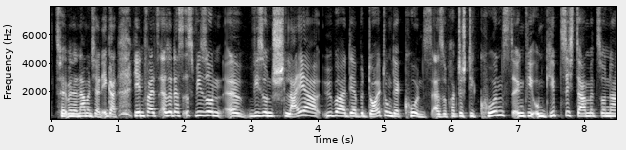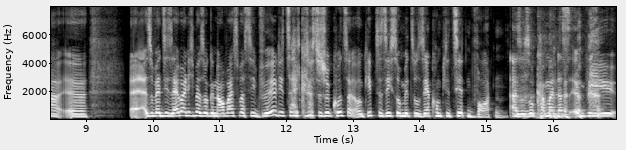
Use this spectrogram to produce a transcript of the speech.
jetzt fällt mir der Name nicht ein, egal. Jedenfalls, also das ist wie so, ein, äh, wie so ein Schleier über der Bedeutung der Kunst. Also praktisch die Kunst irgendwie umgibt sich da mit so einer... Äh, also wenn sie selber nicht mehr so genau weiß, was sie will, die zeitgenössische Kunst, dann umgibt sie sich so mit so sehr komplizierten Worten. Also so kann man das irgendwie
